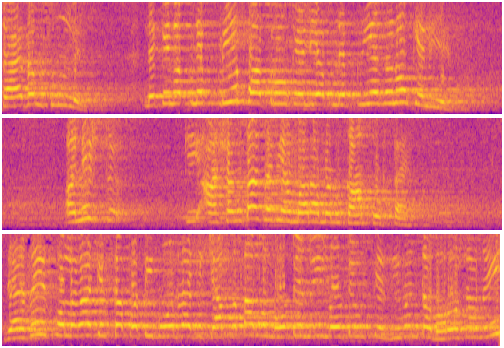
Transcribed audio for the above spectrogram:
शायद हम सुन लें। लेकिन अपने प्रिय पात्रों के लिए, अपने प्रियजनों के लिए अनिष्ट की आशंका से भी हमारा मन काँप उठता है। जैसे इसको लगा कि इसका पति बोल रहा है कि क्या पता वो लौटे नहीं, लौटे उसके जीवन का भरोसा नहीं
